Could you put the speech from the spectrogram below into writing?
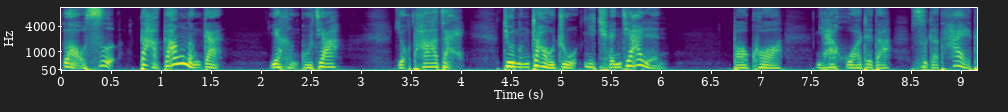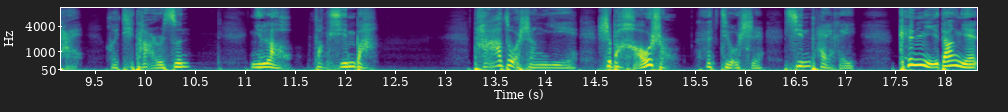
老四大刚能干，也很顾家，有他在就能罩住你全家人，包括你还活着的四个太太和其他儿孙。您老放心吧，他做生意是把好手，就是心太黑，跟你当年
